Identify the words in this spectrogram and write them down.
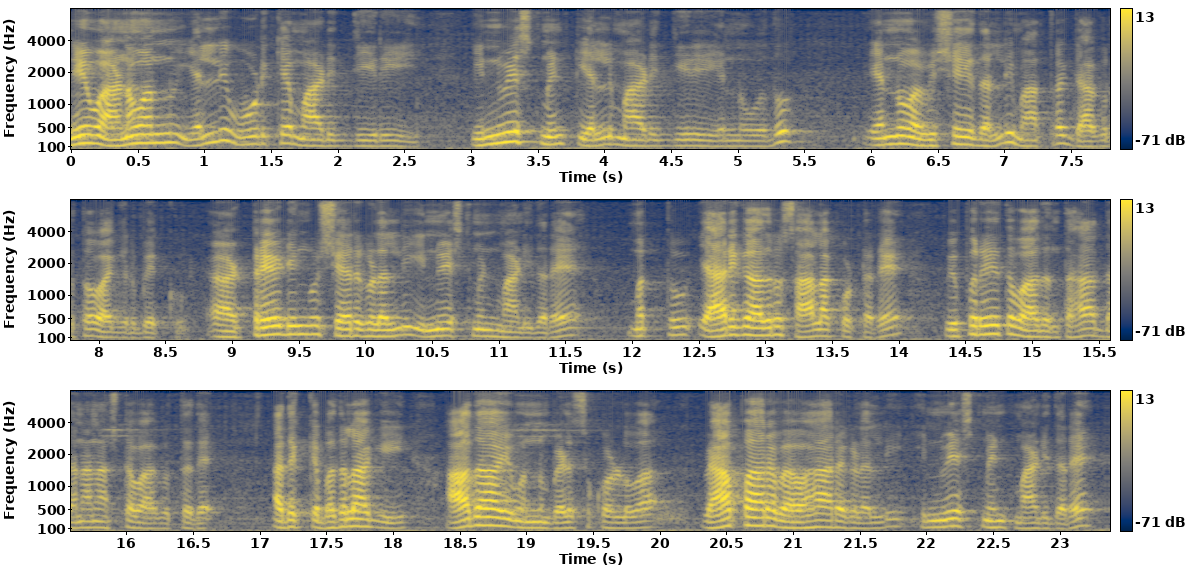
ನೀವು ಹಣವನ್ನು ಎಲ್ಲಿ ಹೂಡಿಕೆ ಮಾಡಿದ್ದೀರಿ? ಇನ್ವೆಸ್ಟ್ಮೆಂಟ್ ಎಲ್ಲಿ ಮಾಡಿದ್ದೀರಿ ಎನ್ನುವುದು ಎನ್ನುವ ವಿಷಯದಲ್ಲಿ ಮಾತ್ರ ಜಾಗೃತವಾಗಿರಬೇಕು. ಟ್ರೇಡಿಂಗು ಶೇರುಗಳಲ್ಲಿ ಇನ್ವೆಸ್ಟ್ಮೆಂಟ್ ಮಾಡಿದರೆ ಮತ್ತು ಯಾರಿಗಾದರೂ ಸಾಲ ಕೊಟ್ಟರೆ ವಿಪರೀತವಾದಂತಹ ಧನ ನಷ್ಟವಾಗುತ್ತದೆ ಅದಕ್ಕೆ ಬದಲಾಗಿ ಆದಾಯವನ್ನು ಬೆಳೆಸಿಕೊಳ್ಳುವ ವ್ಯಾಪಾರ ವ್ಯವಹಾರಗಳಲ್ಲಿ ಇನ್ವೆಸ್ಟ್ಮೆಂಟ್ ಮಾಡಿದರೆ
